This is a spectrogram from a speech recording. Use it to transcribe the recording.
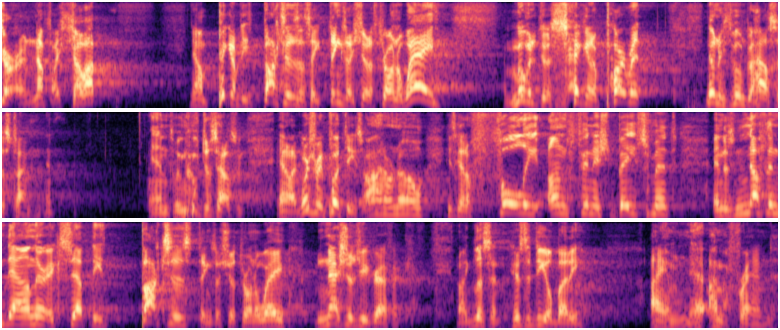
Sure enough, I show up. Now I'm picking up these boxes and say things I should have thrown away. I'm moving into a second apartment. No, he's moving to a house this time. And and so we moved to his house. And I'm like, where should we put these? I don't know. He's got a fully unfinished basement, and there's nothing down there except these boxes, things I should have thrown away, National Geographic. I'm like, listen, here's the deal, buddy. I am ne- I'm a friend,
